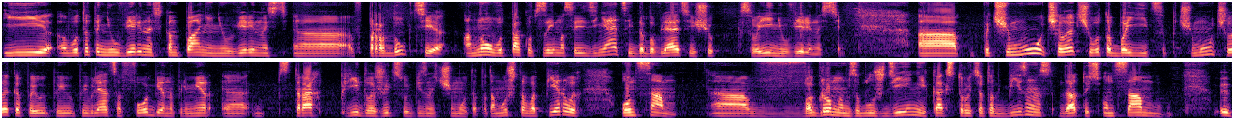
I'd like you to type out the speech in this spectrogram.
И вот эта неуверенность в компании, неуверенность э, в продукте, оно вот так вот взаимосоединяется и добавляется еще к своей неуверенности. А почему человек чего-то боится? Почему у человека появляется фобия, например, э, страх предложить свой бизнес чему-то? Потому что, во-первых, он сам в огромном заблуждении, как строить этот бизнес, да, то есть он сам э,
